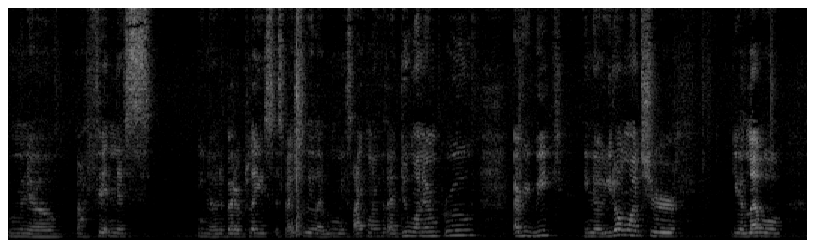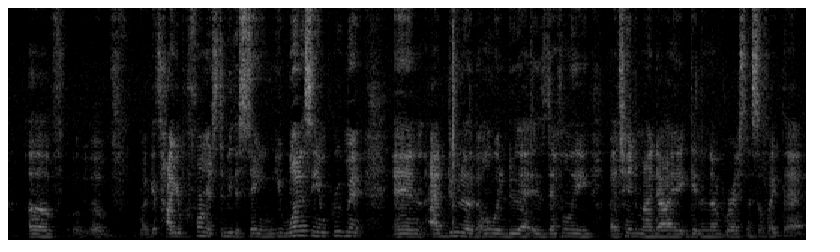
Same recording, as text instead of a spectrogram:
you know, my fitness, you know, in a better place, especially like when we're cycling because I do want to improve every week. You know, you don't want your your level of of I guess how your performance to be the same. You want to see improvement, and I do know the only way to do that is definitely uh, by changing my diet, getting enough rest, and stuff like that.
